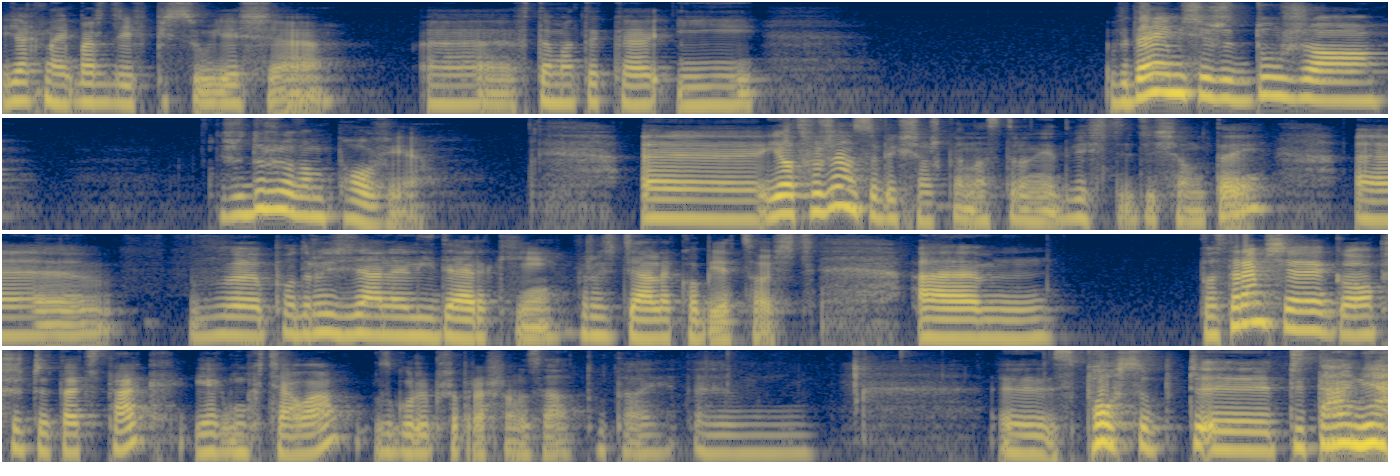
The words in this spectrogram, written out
jak najbardziej wpisuje się e, w tematykę i wydaje mi się, że dużo, że dużo Wam powie. Ja otworzyłam sobie książkę na stronie 210 w podrozdziale liderki, w rozdziale kobiecość. Postaram się go przeczytać tak, jakbym chciała. Z góry przepraszam za tutaj y, sposób czy, czytania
